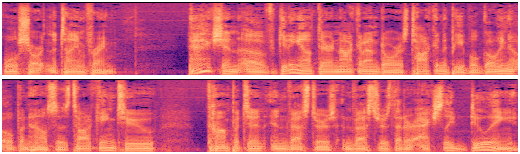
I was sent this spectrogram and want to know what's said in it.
will shorten the time frame action of getting out there, knocking on doors, talking to people, going to open houses, talking to competent investors, investors that are actually doing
